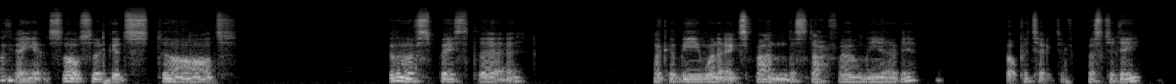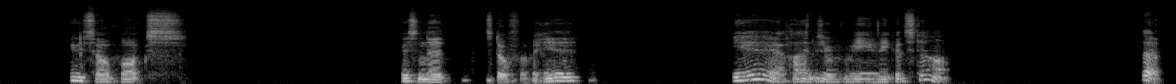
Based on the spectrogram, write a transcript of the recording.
Okay, yeah, so that's a good start. Got enough space there. That could be when I expand the staff only area. Got protective custody. Two cell blocks. The stuff over here. Yeah, I think it's a really good start. So,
